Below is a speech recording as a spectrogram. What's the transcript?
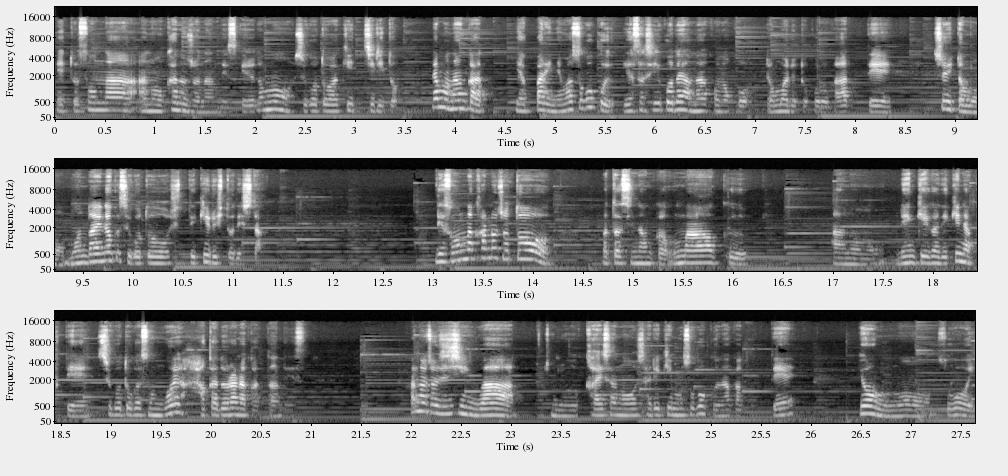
えっと、そんなあの彼女なんですけれども、仕事はきっちりと。でもなんか、やっぱり根はすごく優しい子だよな、この子って思えるところがあって、周囲とも問題なく仕事をできる人でした。で、そんな彼女と私なんかうまく、あの、連携ができなくて、仕事がすごいはかどらなかったんです。彼女自身は、その会社の車歴もすごく長くて、業務もすごい、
